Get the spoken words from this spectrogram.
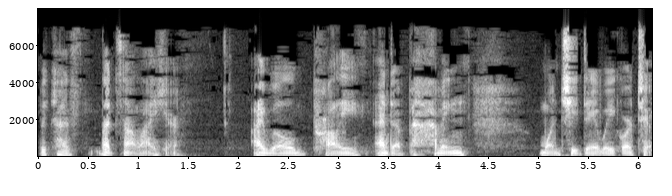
because let's not lie here. I will probably end up having one cheat day a week or two.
